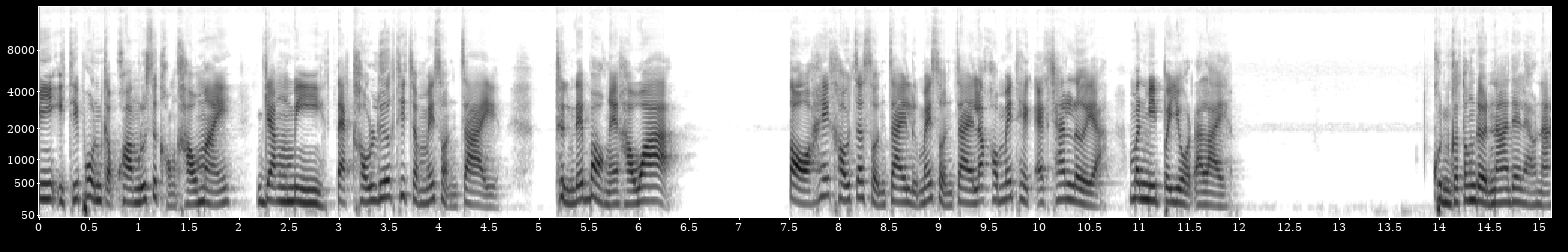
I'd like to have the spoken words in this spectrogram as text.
มีอิทธิพลกับความรู้สึกของเขาไหม ยังมีแต่เขาเลือกที่จะไม่สนใจ ถึงได้บอกไงคะว่า ต่อให้เขาจะสนใจหรือไม่สนใจแล้วเขาไม่เทคแอคชั่นเลยอะมันมีประโยชน์อะไร คุณก็ต้องเดินหน้าได้แล้วนะ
